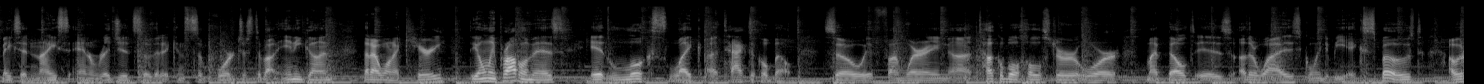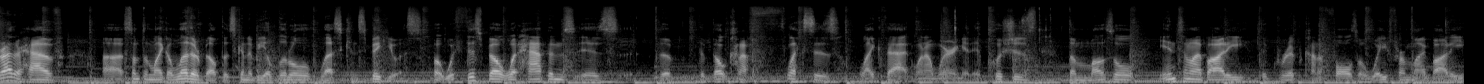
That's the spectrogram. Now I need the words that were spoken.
makes it nice and rigid so that it can support just about any gun that I want to carry. The only problem is it looks like a tactical belt. So if I'm wearing a tuckable holster or my belt is otherwise going to be exposed, I would rather have uh, something like a leather belt that's going to be a little less conspicuous. But with this belt, what happens is the, the belt kind of flexes like that when I'm wearing it. It pushes the muzzle into my body, the grip kind of falls away from my body,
